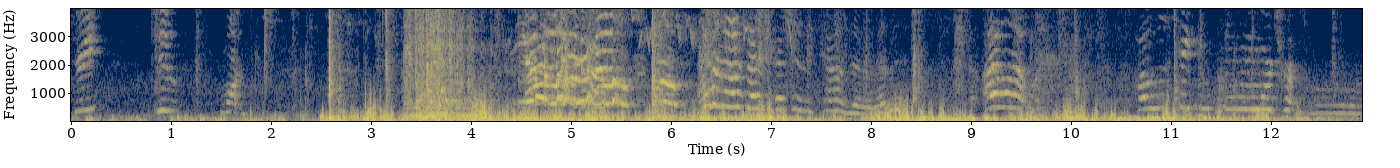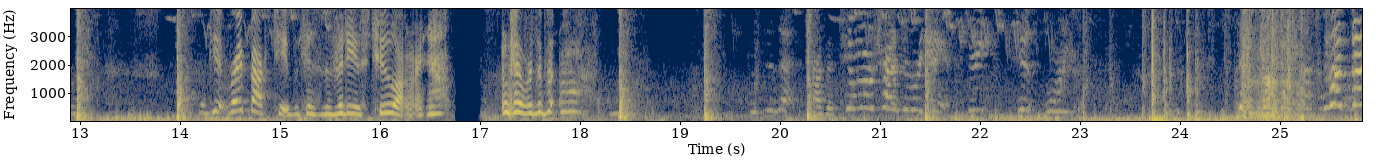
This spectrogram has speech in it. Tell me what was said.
Three, two, one. No! No! I don't know if that's touching the count though, does it? I don't know. How is this taking so many more tries? We'll get right back to you because the video is too long right now. Okay, we're the. Oh. This is it. Two more tries and we're it. Three, two, one. what the?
